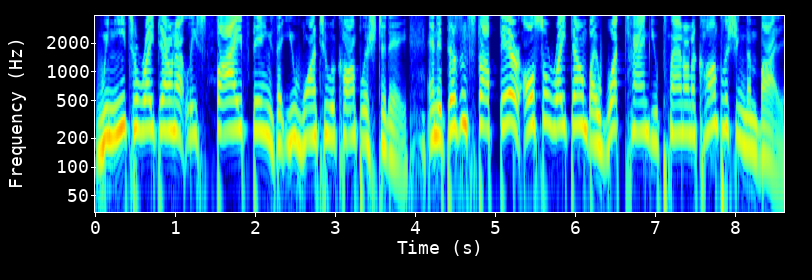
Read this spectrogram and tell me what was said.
We need to write down at least five things that you want to accomplish today. And it doesn't stop there. Also, write down by what time you plan on accomplishing them by.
